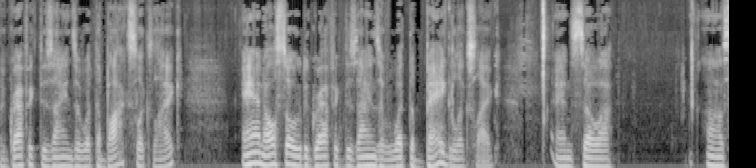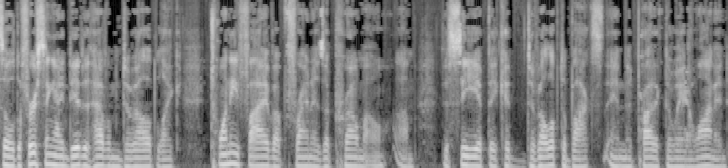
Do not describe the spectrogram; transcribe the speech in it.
uh, graphic designs of what the box looks like, and also the graphic designs of what the bag looks like. And so uh, uh, so the first thing I did is have them develop like 25 up front as a promo um, to see if they could develop the box and the product the way I wanted.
